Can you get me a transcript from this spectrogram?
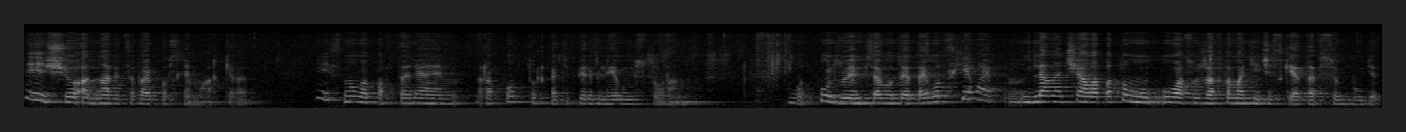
и еще одна лицевая после маркера. И снова повторяем раппорт, только теперь в левую сторону. Вот, пользуемся вот этой вот схемой для начала, потом у вас уже автоматически это все будет.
